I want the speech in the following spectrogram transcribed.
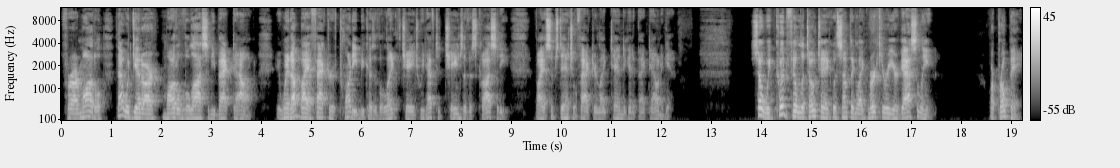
for our model, that would get our model velocity back down. It went up by a factor of 20 because of the length change. We'd have to change the viscosity by a substantial factor like 10 to get it back down again. So we could fill the tow tank with something like mercury or gasoline or propane.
